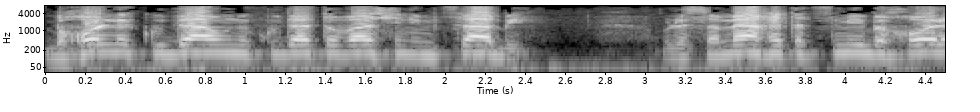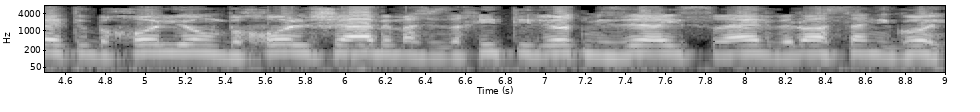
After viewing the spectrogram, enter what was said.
בכל נקודה ונקודה טובה שנמצא בי, ולשמח את עצמי בכל עת ובכל יום ובכל שעה במה שזכיתי להיות מזרע ישראל ולא עשני גוי,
